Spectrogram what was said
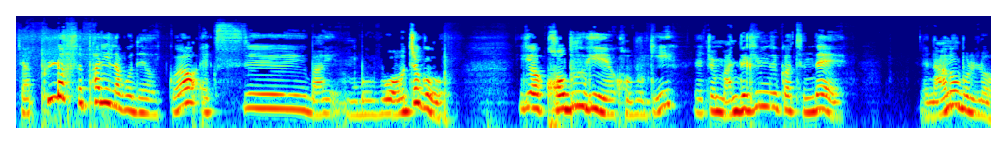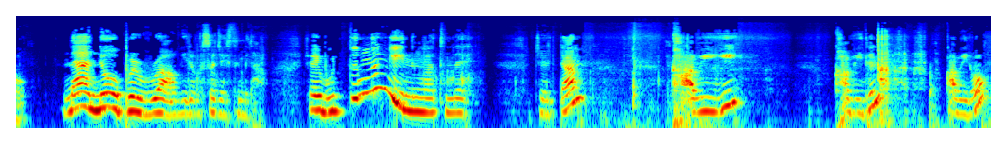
자 플러스 8이라고 되어 있고요. X 마이 뭐, 뭐 어쩌고. 이게 거북이에요 거북이. 네, 좀 만들기 힘들 것 같은데 네, 나노블럭, 나노블럭 이라고 써져 있습니다. 저희 뭐 뜯는 게 있는 것 같은데 자, 일단 가위, 가위는 가위로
